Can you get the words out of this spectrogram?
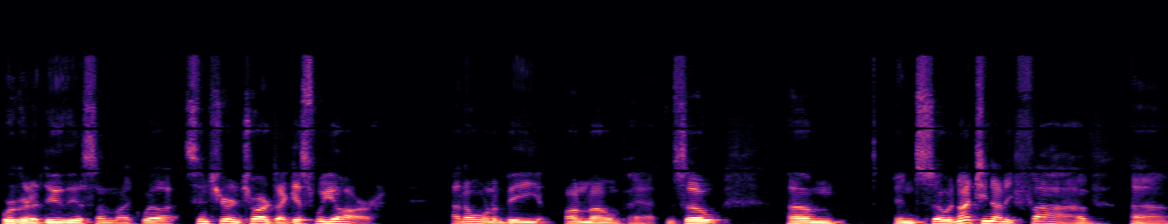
We're going to do this." I'm like, "Well, since you're in charge, I guess we are." I don't want to be on my own path. And so, um, and so in 1995, uh,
